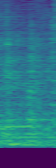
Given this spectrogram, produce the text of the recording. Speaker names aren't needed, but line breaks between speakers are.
forget the question.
